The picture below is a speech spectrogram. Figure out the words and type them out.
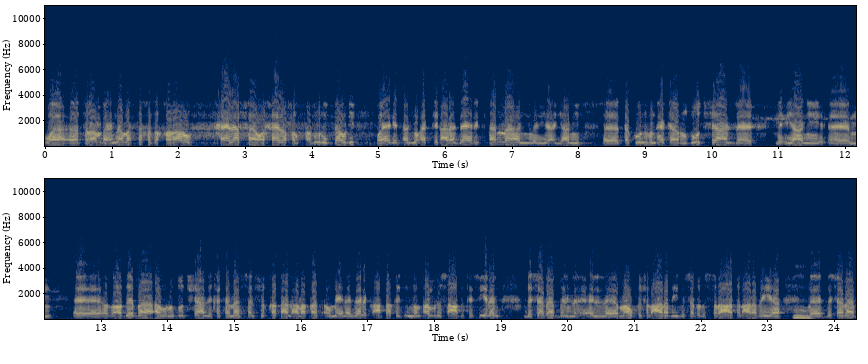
وترامب عندما اتخذ قراره خالفها وخالف القانون الدولي ويجب أن نؤكد على ذلك. أما أن يعني آه، تكون هناك ردود فعل آه، يعني آه، غاضبة أو ردود فعل تتمثل في قطع العلاقات أو ما إلى ذلك أعتقد إن الأمر صعب كثيرا بسبب ال- الموقف العربي بسبب الصراعات العربية بسبب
